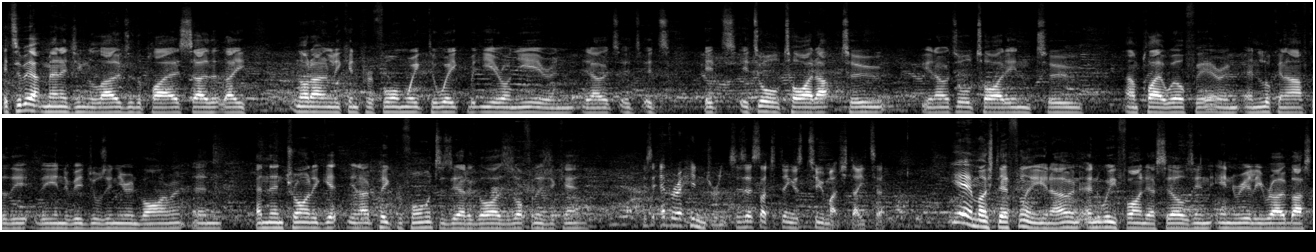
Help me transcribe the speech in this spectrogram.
it's about managing the loads of the players so that they not only can perform week to week but year on year. And you know it's it's it's it's, it's all tied up to you know it's all tied into um, player welfare and, and looking after the, the individuals in your environment and and then trying to get you know peak performances out of guys as often as you can. Is it ever a hindrance? Is there such a thing as too much data? Yeah, most definitely, you know, and, and we find ourselves in, in really robust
